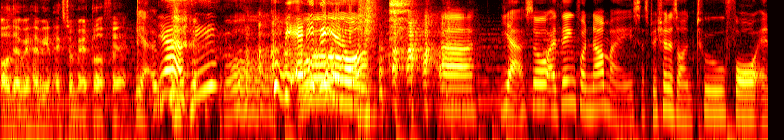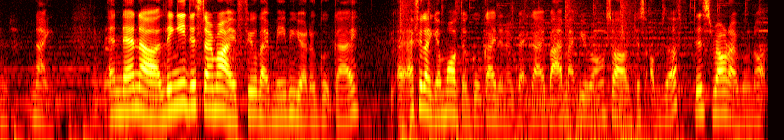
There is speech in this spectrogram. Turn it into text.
oh, that we're having an extramarital affair. Yeah. Yeah, see? Whoa. Could be anything, you know. Uh, yeah, so I think for now my suspicion is on 2, 4 and 9. And then uh, Lingy this time around, I feel like maybe you're the good guy. I I feel like you're more of the good guy than the bad guy, but I might be wrong, so I'll just observe. This round I will not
